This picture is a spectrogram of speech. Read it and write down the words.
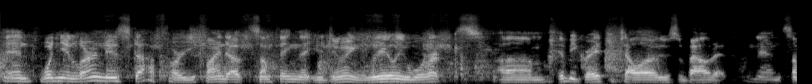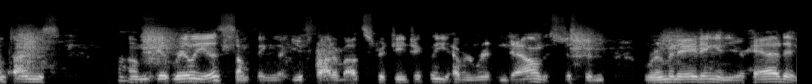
And when you learn new stuff or you find out something that you're doing really works, um, it'd be great to tell others about it. And sometimes um, it really is something that you've thought about strategically, you haven't written down, it's just been ruminating in your head and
